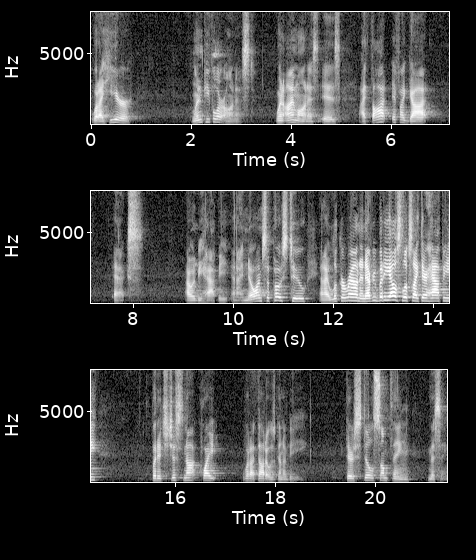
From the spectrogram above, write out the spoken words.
what I hear when people are honest, when I'm honest, is I thought if I got X, I would be happy. And I know I'm supposed to. And I look around and everybody else looks like they're happy, but it's just not quite what I thought it was going to be. There's still something missing.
